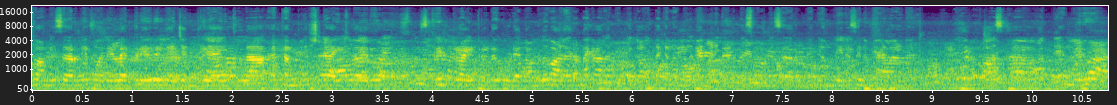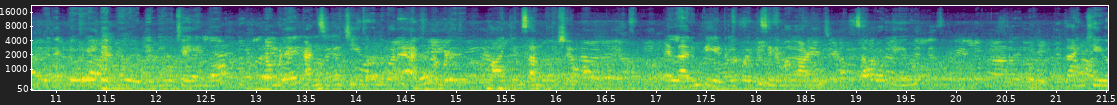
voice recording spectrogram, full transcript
സ്വാമി സാറിനെ പോലെയുള്ള എത്രയോ ഒരു ലെജൻഡറി ആയിട്ടുള്ള അക്കംപ്ലിഷ്ഡ് ആയിട്ടുള്ള ഒരു സ്ക്രിപ്റ്റ് റൈറ്ററുടെ കൂടെ നമ്മൾ വളരുന്ന കാലഘട്ടത്തിലൊക്കെ നമ്മൾ കണ്ടിരിക്കുന്നത് സ്വാമി സാറിന്റെ ഗംഭീര സിനിമകളാണ്. അദ്ദേഹം ഡയറക്ടോറിയൽ ഡെബ്യൂ ഡെബ്യൂ ചെയ്യുമ്പോൾ നമ്മളെ കൺസിഡർ ചെയ്തു എന്ന് പറയുന്നത് നമ്മൾ ഭാഗ്യം സന്തോഷം എല്ലാവരും തിയേറ്ററിൽ പോയിട്ട് സിനിമ കാണും സപ്പോർട്ട് ചെയ്യും. താങ്ക് യു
